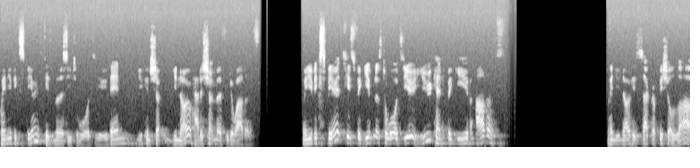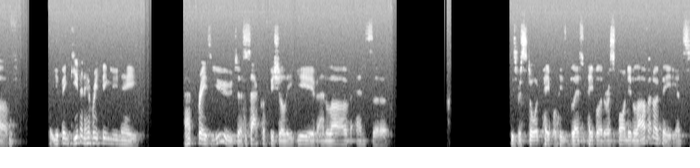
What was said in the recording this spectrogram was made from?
when you've experienced His mercy towards you, then you can show, you know how to show mercy to others. When you've experienced His forgiveness towards you, you can forgive others. When you know His sacrificial love, that you've been given everything you need, that frees you to sacrificially give and love and serve. Restored people. He's blessed people to respond in love and obedience.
